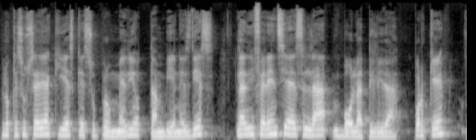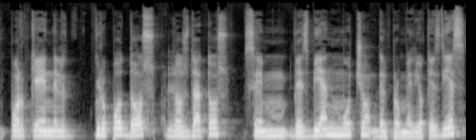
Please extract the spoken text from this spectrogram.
Lo que sucede aquí es que su promedio también es 10. La diferencia es la volatilidad. ¿Por qué? porque en el grupo 2 los datos se desvían mucho del promedio que es 10.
